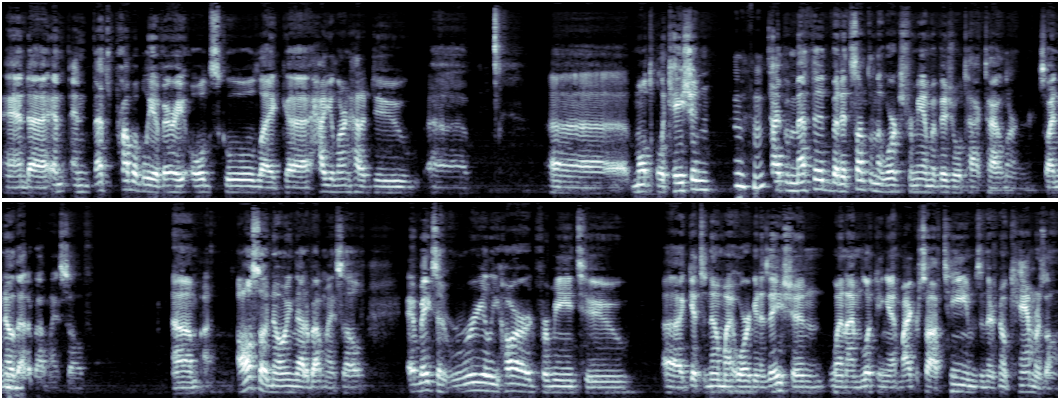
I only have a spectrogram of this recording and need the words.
and uh, and and that's probably a very old school like uh, how you learn how to do uh, uh, multiplication mm-hmm. type of method, but it's something that works for me. I'm a visual tactile learner, so I know mm-hmm. that about myself. Um, also, knowing that about myself, it makes it really hard for me to uh, get to know my organization when I'm looking at Microsoft Teams and there's no cameras on.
